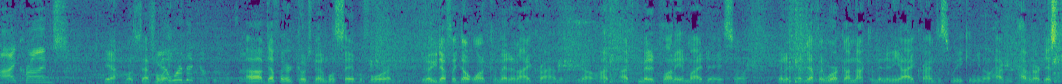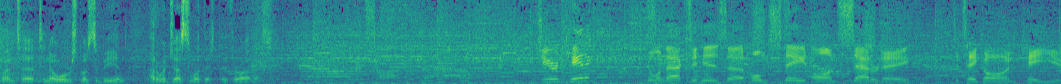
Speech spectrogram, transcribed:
eye crimes? Yeah, most definitely. Yeah, where'd that come from? What's? Uh, I've definitely heard Coach Venables say it before, and you know, you definitely don't want to commit an eye crime. And you know, I've, I've committed plenty in my day, so going to definitely work on not committing any eye crimes this week, and you know, having having our discipline to, to know where we're supposed to be and how to adjust to what they, they throw at us. Jaren Kanak going back to his uh, home state on Saturday to take on KU.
